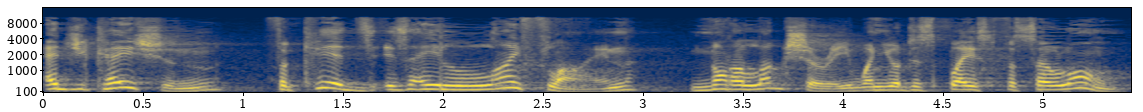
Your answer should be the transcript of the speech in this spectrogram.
education for kids is a lifeline, not a luxury, when you're displaced for so long.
